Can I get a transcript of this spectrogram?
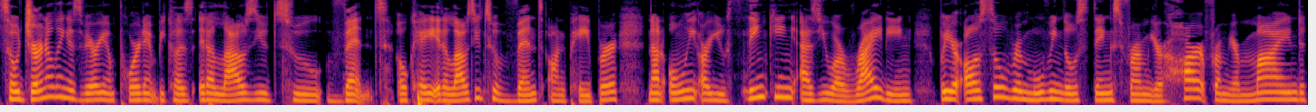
So journaling is very important because it allows you to vent. Okay. It allows allows you to vent on paper. Not only are you thinking as you are writing, but you're also removing those things from your heart, from your mind,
